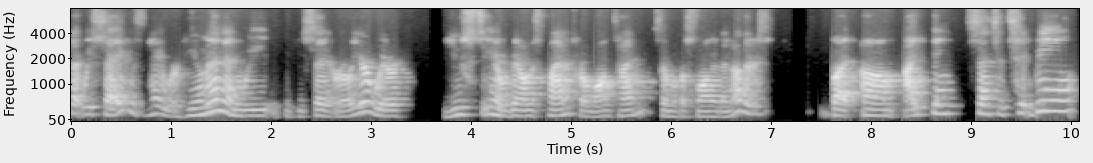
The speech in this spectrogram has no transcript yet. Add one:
that we say because hey we're human and we like you said earlier we're used to you know we've been on this planet for a long time some of us longer than others but um, i think sensitive being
